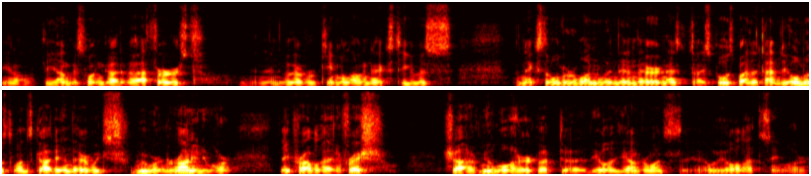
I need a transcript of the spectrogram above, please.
you know the youngest one got a bath first, and then whoever came along next, he was. The next older one went in there, and I, I suppose by the time the oldest ones got in there, which we weren't around anymore, they probably had a fresh shot of new water, but uh, the, the younger ones, we all had the same water.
